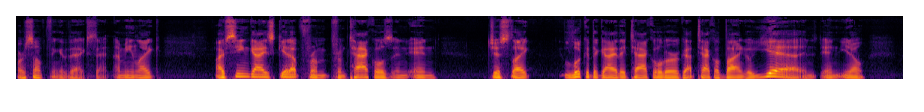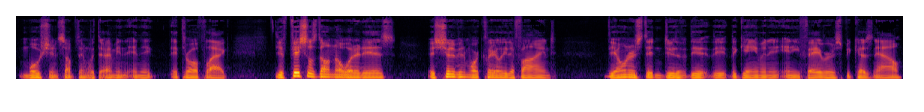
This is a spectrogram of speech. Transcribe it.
or something of that extent. I mean, like I've seen guys get up from from tackles and and just like look at the guy they tackled or got tackled by and go yeah and and you know motion something with their I mean and they they throw a flag. The officials don't know what it is. It should have been more clearly defined. The owners didn't do the the the, the game any, any favors because now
